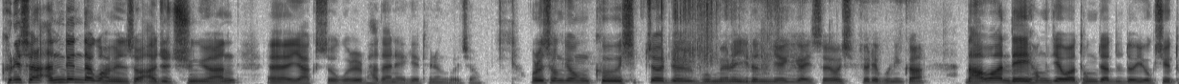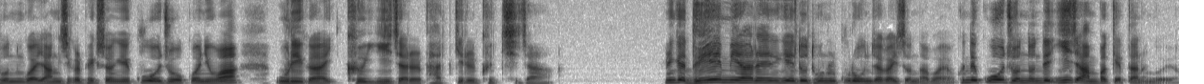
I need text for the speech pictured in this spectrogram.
그래서는 안 된다고 하면서 아주 중요한 약속을 받아내게 되는 거죠. 오늘 성경 그 10절을 보면은 이런 얘기가 있어요. 10절에 보니까 나와 내 형제와 동자들도 역시 돈과 양식을 백성에게 구워 주었거니와 우리가 그 이자를 받기를 그치자. 그러니까 느헤미야에게도 돈을 꾸러온 자가 있었나 봐요. 근데 구워 줬는데 이자 안 받겠다는 거예요.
